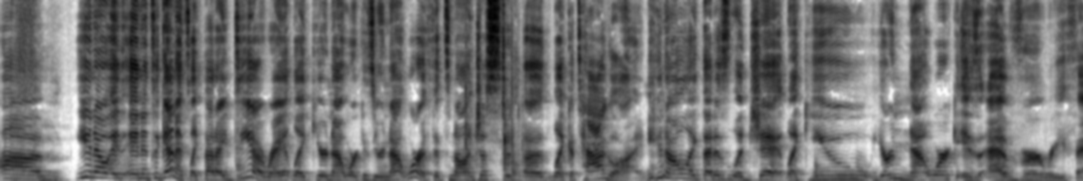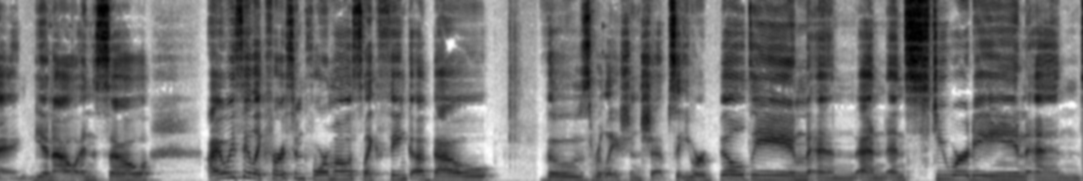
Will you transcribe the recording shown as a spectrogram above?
um, you know, and, and it's again, it's like that idea, right? Like your network is your net worth. It's not just a, a like a tagline, you know, like that is legit. Like you, your network is everything, you know, and so. I always say, like, first and foremost, like, think about those relationships that you are building and and and stewarding and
